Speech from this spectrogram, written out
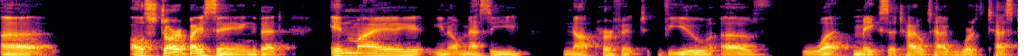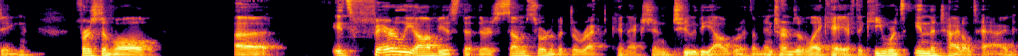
Uh I'll start by saying that in my, you know, messy, not perfect view of what makes a title tag worth testing, first of all, uh, it's fairly obvious that there's some sort of a direct connection to the algorithm in terms of like, hey, if the keyword's in the title tag,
